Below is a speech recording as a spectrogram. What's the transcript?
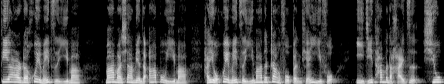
第二的惠美子姨妈，妈妈下面的阿布姨妈，还有惠美子姨妈的丈夫本田姨父，以及他们的孩子修。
